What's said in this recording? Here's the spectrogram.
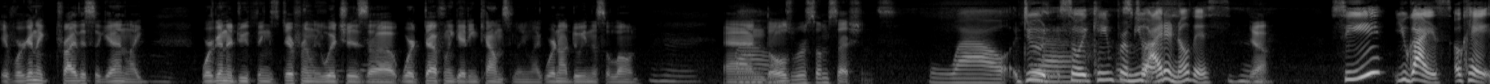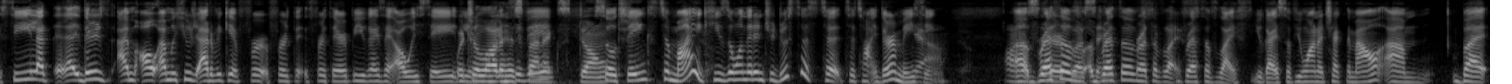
if we're gonna try this again, like." We're gonna do things differently, which is uh, we're definitely getting counseling. Like we're not doing this alone and Wow. those were some sessions. Wow, dude. Yeah, so it came from you. I didn't know this. Yeah, See, you guys. Okay, see, like, uh, there's. I'm all. I'm a huge advocate for for th- for therapy. You guys, I always say, Which a lot of importance it. Hispanics don't. So thanks to Mike, he's the one that introduced us to to time. They're amazing. Yeah. Uh, breath they're a of blessing. breath of breath of life. breath of life. You guys. So if you want to check them out, um, but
